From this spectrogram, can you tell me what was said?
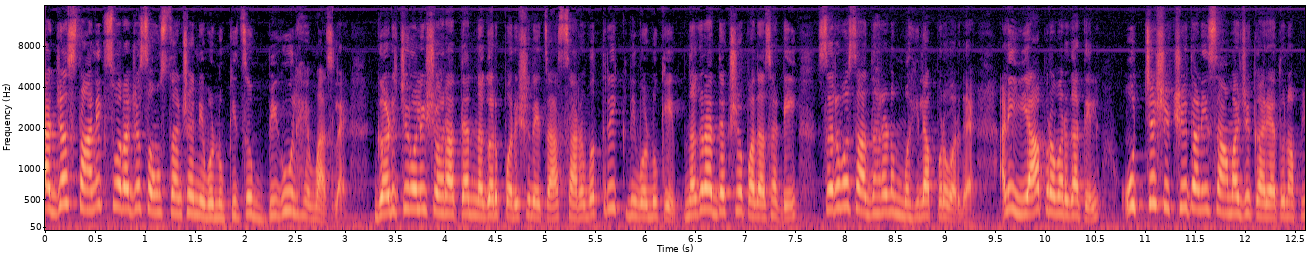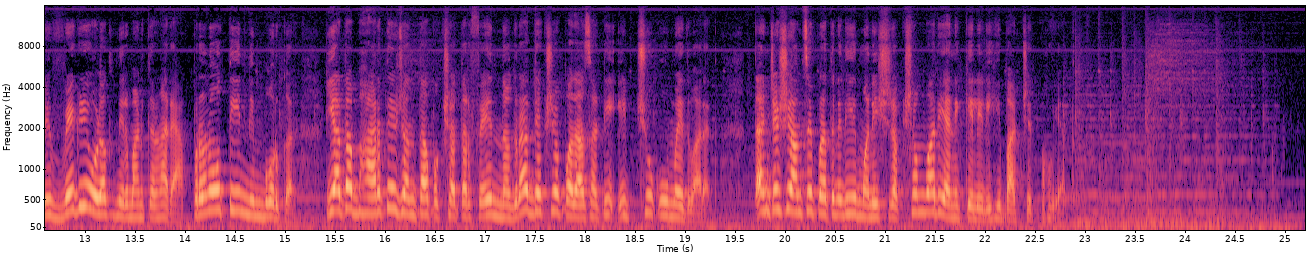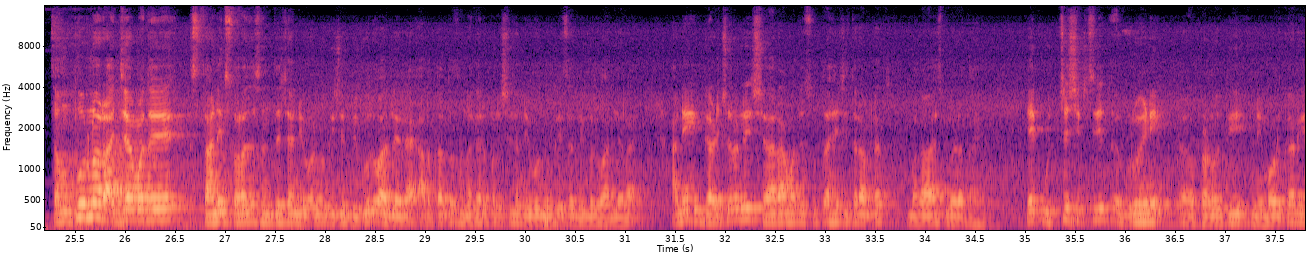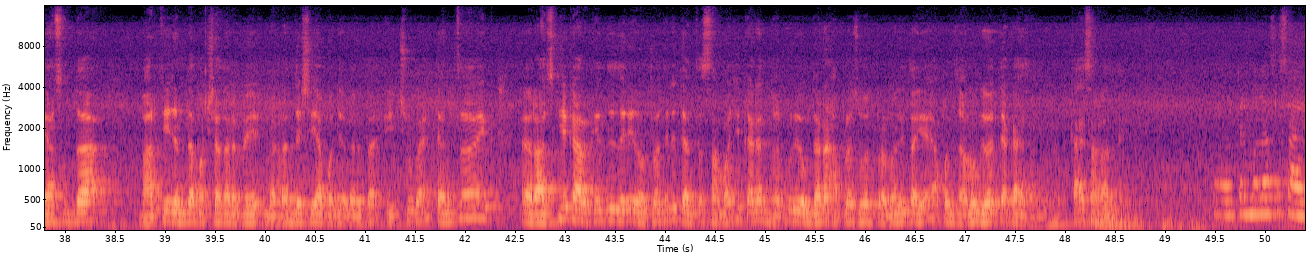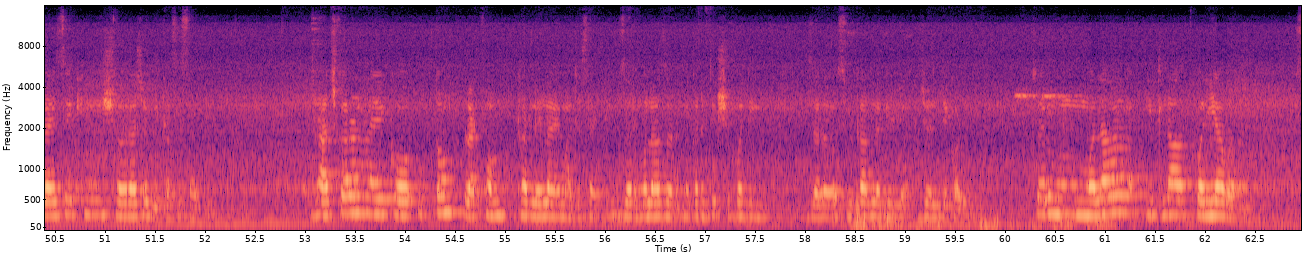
राज्यात स्थानिक स्वराज्य संस्थांच्या निवडणुकीचं बिगुल हे वाजलंय. गडचिरोली शहरातल्या नगर परिषदेचा सार्वत्रिक निवडणुकीत नगराध्यक्ष पदासाठी सर्वसाधारण महिला प्रवर्ग आहे. आणि या प्रवर्गातील उच्च शिक्षित आणि सामाजिक कार्यातून आपली वेगळी ओळख निर्माण करणाऱ्या प्रणोती निंबोरकर या आता भारतीय जनता पक्षातर्फे नगराध्यक्ष पदासाठी इच्छुक उमेदवार आहेत. त्यांच्याशी आमचे प्रतिनिधी मनीष रक्षमवार यांनी केलेली ही बातचीत पाहूयात. संपूर्ण राज्यामध्ये स्थानिक स्वराज्य संस्थेच्या निवडणुकीचे बिगुल वाजलेलं आहे. अर्थातच नगर परिषद निवडणुकीचं बिगुल वाजलेलं आहे. आणि गडचिरोली शहरामध्ये सुद्धा हे चित्र आपल्याला बघावयास मिळत आहे. एक उच्च शिक्षित गृहिणी प्रणोती निंबोडकर यासुद्धा भारतीय जनता पक्षातर्फे नगराध्यक्ष या पदाकरिता इच्छुक आहे. त्यांचा एक राजकीय कारकिर्दी जरी नसला तरी त्यांचं सामाजिक कार्यात भरपूर योगदान आहे. आपल्यासोबत प्रणोदित आहे. आपण जाणून घेऊया त्या काय सांगणार काय सांगाल ते? तर मला असं सांगायचं आहे की शहराच्या विकासासाठी राजकारण हा एक उत्तम प्लॅटफॉर्म ठरलेला आहे माझ्यासाठी. जर मला जर नगराध्यक्षपदी जर स्वीकारलं गेलं जनतेकडून तर मला इथला पर्यावरण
